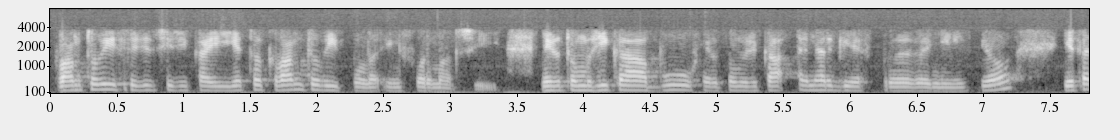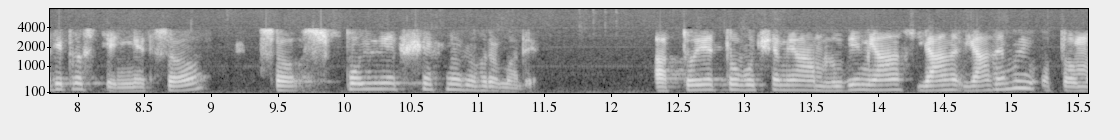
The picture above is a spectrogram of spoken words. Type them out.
Kvantoví fyzici říkají, je to kvantový pole informací. Někdo tomu říká Bůh, někdo tomu říká energie v projevení. Jo? Je tady prostě něco, co spojuje všechno dohromady. A to je to, o čem já mluvím. Já, já, já nemluvím o tom,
